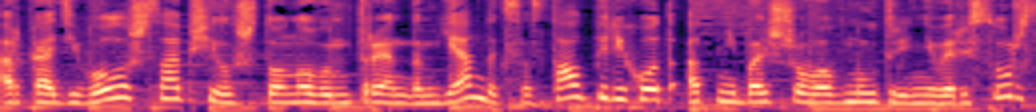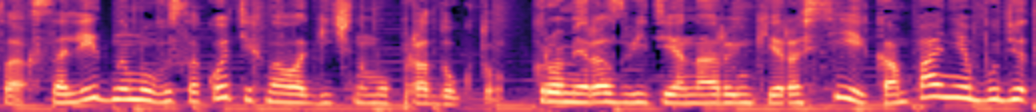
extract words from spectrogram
Аркадий Волош сообщил, что новым трендом Яндекса стал переход от небольшого внутреннего ресурса к солидному высокотехнологичному продукту. Кроме развития на рынке России, компания будет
